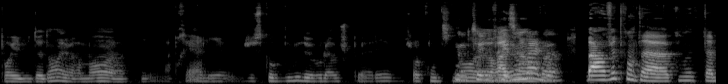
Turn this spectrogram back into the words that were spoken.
pour y vivre dedans et vraiment et après aller jusqu'au bout de là où je peux aller sur le continent. Donc une quoi. Bah en fait quand t'as t'as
